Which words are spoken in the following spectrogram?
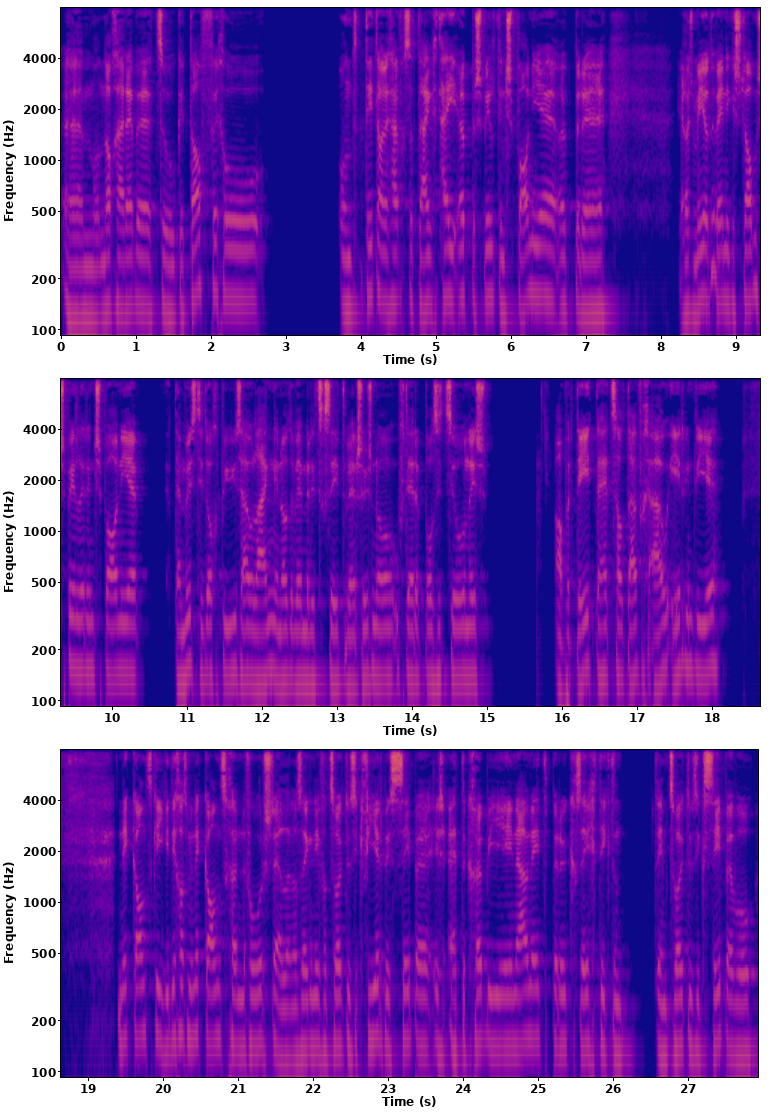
Ähm, und nachher eben zu Getafe gekommen und dort habe ich einfach so gedacht, hey, jemand spielt in Spanien, jemand, äh, ja, ist mehr oder weniger Stammspieler in Spanien, der müsste doch bei uns auch länger, oder, wenn man jetzt sieht, wer sonst noch auf dieser Position ist. Aber dort hat es halt einfach auch irgendwie nicht ganz gegeben. Ich kann es mir nicht ganz vorstellen. Also irgendwie von 2004 bis 2007 hat der Köbi ihn auch nicht berücksichtigt und im 2007, wo,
